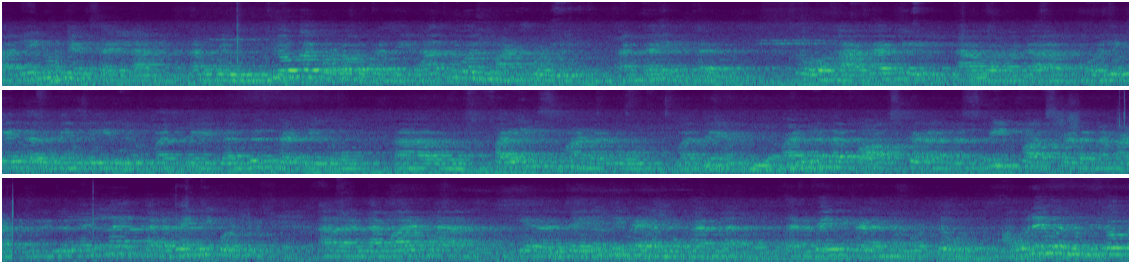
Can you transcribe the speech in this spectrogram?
ಮನೇನೂ ಕೆಲಸ ಇಲ್ಲ ನಮಗೆ ಉದ್ಯೋಗ ಕೊಡುವಂಥದ್ದು ಏನಾದರೂ ಒಂದು ಮಾಡ್ಕೊಳ್ಳಿ ಅಂತ ಇದ್ದರು ಸೊ ಹಾಗಾಗಿ ನಾವು ಅವಾಗ ಹೊಲಿಗೆ ತರಬೇತಿ ಮತ್ತೆ ಕಡ್ಡಿದು ಫೈಲ್ಸ್ ಮಾಡೋದು ಮತ್ತೆ ಬಣ್ಣದ ಬಾಕ್ಸ್ಗಳನ್ನ ಸ್ವೀಟ್ ಬಾಕ್ಸ್ಗಳನ್ನ ಮಾಡೋದು ಇದನ್ನೆಲ್ಲ ತರಬೇತಿ ಕೊಟ್ಟು ಆ, ನಬಾರ್ಡ್ನ ಜಯಂತಿ ಮೇಡಮ್ ಮುಖಾಂತರ ತರಬೇತಿಗಳನ್ನು ಕೊಟ್ಟು ಅವರೇ ಒಂದು ಉದ್ಯೋಗ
